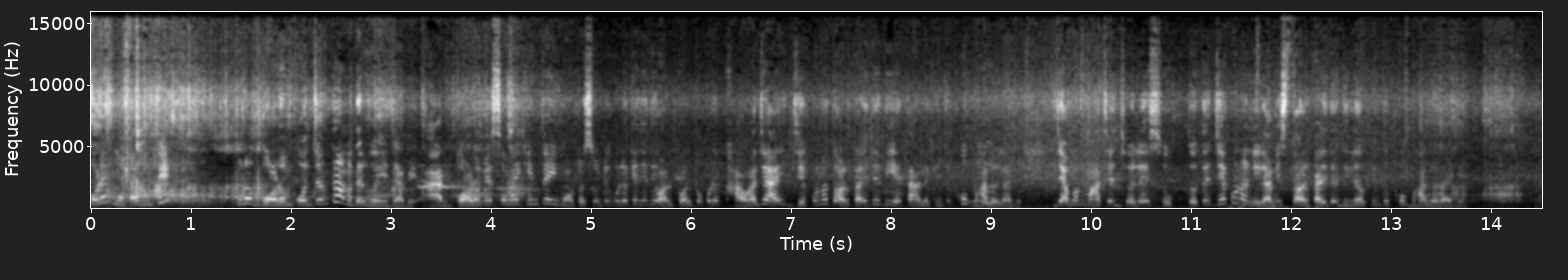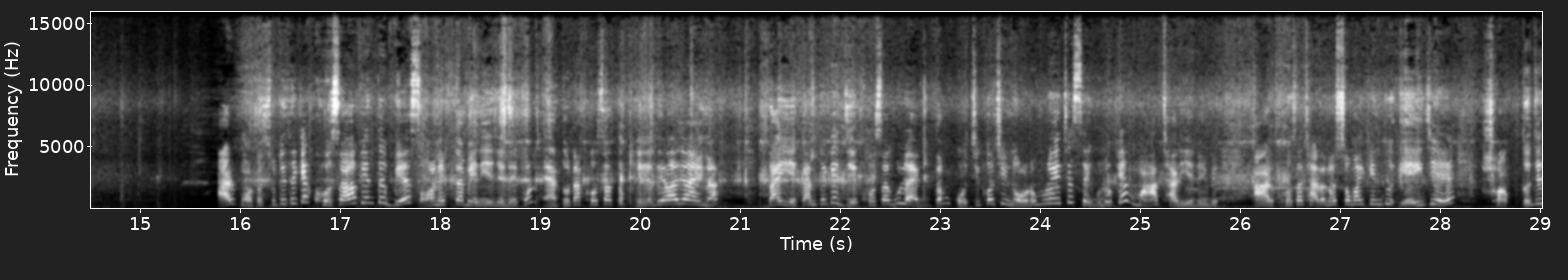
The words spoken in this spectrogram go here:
করে মোটামুটি পুরো গরম পর্যন্ত আমাদের হয়ে যাবে। আর গরমের সময় কিন্তু এই মটরশুঁটিগুলোকে যদি অল্প অল্প করে খাওয়া যায় যে কোনো তরকারিতে দিয়ে তাহলে কিন্তু খুব ভালো লাগে। যেমন মাছের ঝোলে, শুক্তোতে যে কোনো নিরামিষ তরকারিতে দিলেও কিন্তু খুব ভালো লাগে। আর মটরশুঁটি থেকে খোসাও কিন্তু বেশ অনেকটা বেরিয়েছে। দেখুন, এতটা খোসা তো খেলে দেওয়া যায় না। তাই এখান থেকে যে খোসাগুলো একদম কচি কচি নরম রয়েছে সেগুলোকে মা ছাড়িয়ে নেবে। আর খোসা ছাড়ানোর সময় কিন্তু এই যে শক্ত যে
